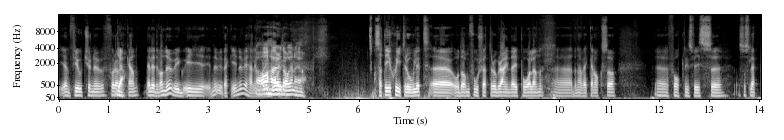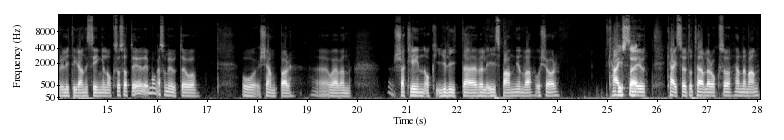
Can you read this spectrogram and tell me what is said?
i en Future nu förra ja. veckan. Eller det var nu i, i, nu i, veckan, nu i helgen. Ja, här i dagarna ja. Så att det är skitroligt eh, och de fortsätter att grinda i Polen eh, den här veckan också. Eh, förhoppningsvis så släpper det lite grann i singeln också så att det är, många som är ute och, och kämpar. Och även Jacqueline och Julita är väl i Spanien va och kör. Kajsa är, ut, Kajsa är ute och tävlar också, henne man.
